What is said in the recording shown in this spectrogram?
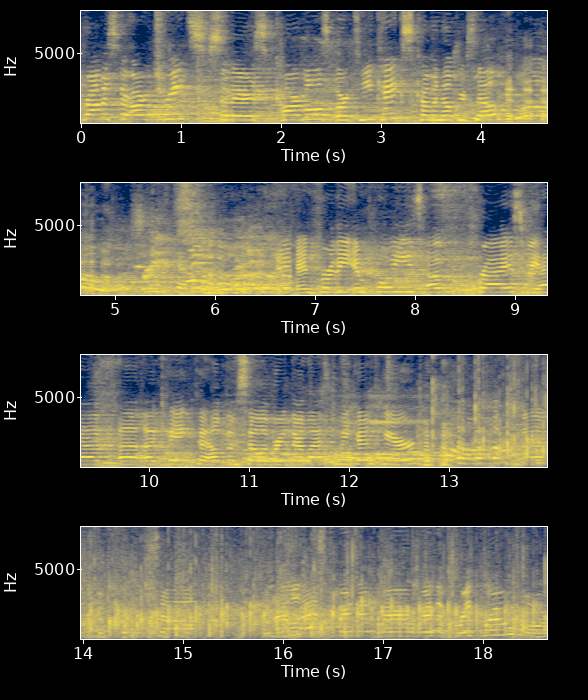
promised, there are treats. So there's caramels or tea cakes. Come and help yourself. and for the employees of Fry's, we have uh, a cake to help them celebrate their last weekend here. Um, so I will ask where the, where, where the break room or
